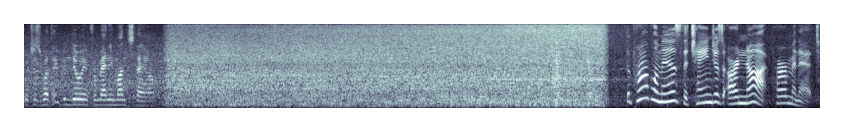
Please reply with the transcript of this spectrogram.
which is what they've been doing for many months now. The problem is the changes are not permanent,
